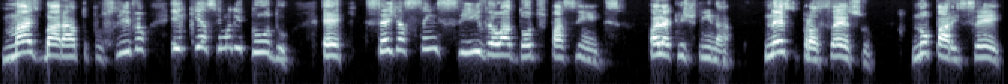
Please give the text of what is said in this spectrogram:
mais barato possível e que, acima de tudo, é, seja sensível à dor dos pacientes. Olha, Cristina, nesse processo, no parecer,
